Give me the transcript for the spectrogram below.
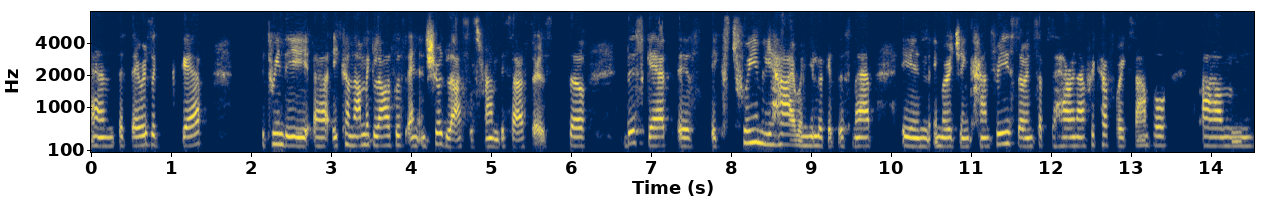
and that there is a gap between the uh, economic losses and insured losses from disasters. So this gap is extremely high when you look at this map in emerging countries. So in sub-Saharan Africa, for example, um,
